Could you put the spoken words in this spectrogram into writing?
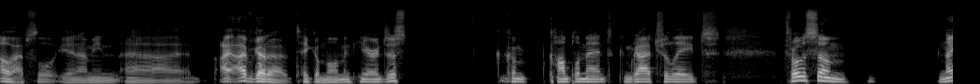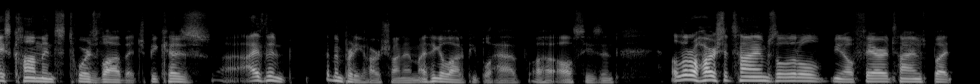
Oh, absolutely. And I mean, uh, I, I've got to take a moment here and just com- compliment, congratulate, throw some nice comments towards Vlahovic because I've been I've been pretty harsh on him. I think a lot of people have uh, all season. A little harsh at times, a little you know fair at times, but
